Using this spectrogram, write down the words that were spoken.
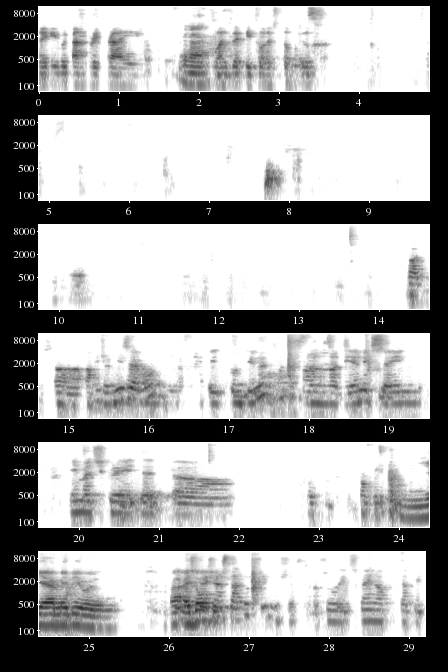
maybe we can retry Yeah. once the people stop to. But uh, after this error, it continued, and at the end it's saying image created. uh, complete. Yeah, maybe we'll. I don't. status finished, so it's kind of that it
